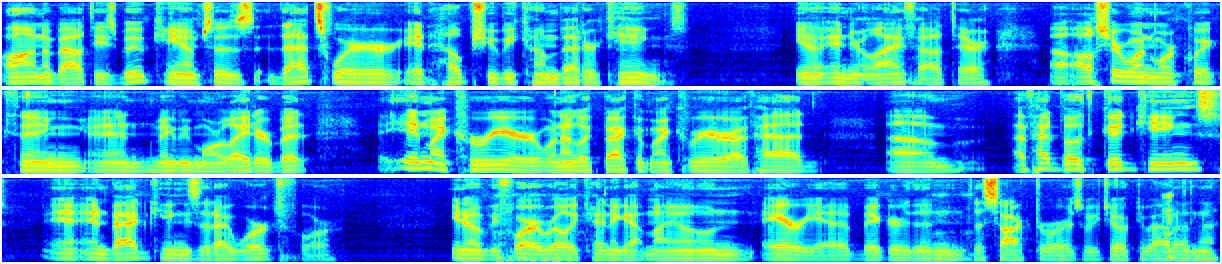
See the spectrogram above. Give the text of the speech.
on about these boot camps is that's where it helps you become better kings you know in your life out there uh, I'll share one more quick thing and maybe more later. But in my career, when I look back at my career, I've had um, I've had both good kings and, and bad kings that I worked for. You know, before I really kind of got my own area bigger than the sock drawer, as we joked about on the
